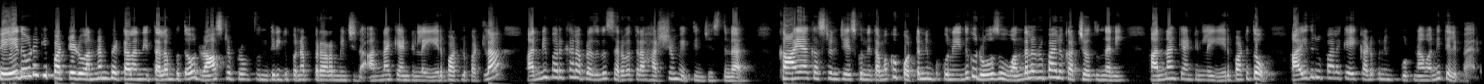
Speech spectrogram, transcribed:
పేదోడికి పట్టెడు అన్నం పెట్టాలనే తలంపుతో రాష్ట్ర ప్రభుత్వం తిరిగి పునఃప్రారంభించిన అన్న క్యాంటీన్ల ఏర్పాట్ల పట్ల అన్ని వర్గాల ప్రజలు సర్వత్రా హర్షం వ్యక్తం చేస్తున్నారు. కాయా కష్టం చేసుకుని తమకు పొట్ట నింపుకునేందుకు రోజు వందల రూపాయలు ఖర్చవుతుందని అన్నా క్యాంటీన్ల ఏర్పాటుతో ఐదు రూపాయలకే కడుపు నింపుకుంటున్నామని తెలిపారు.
